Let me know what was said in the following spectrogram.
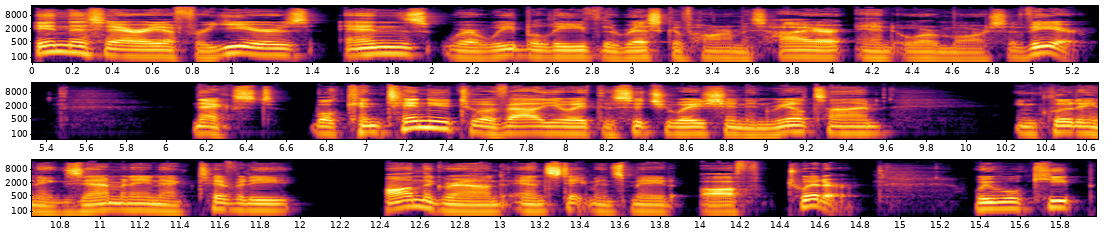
in this area for years, ends where we believe the risk of harm is higher and or more severe. Next, we'll continue to evaluate the situation in real time, including examining activity on the ground and statements made off Twitter. We will keep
